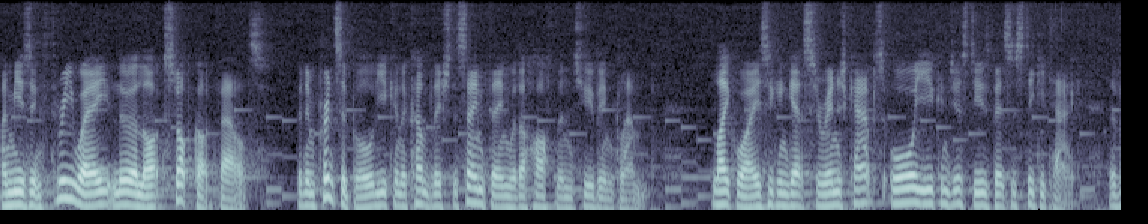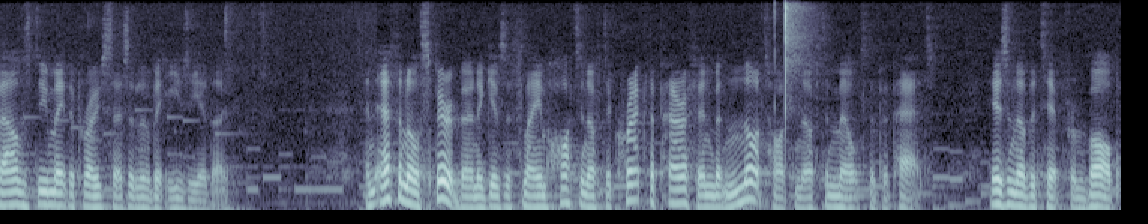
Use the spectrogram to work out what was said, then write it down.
I'm using three-way Luer lock stopcock valves. But in principle, you can accomplish the same thing with a Hoffman tubing clamp. Likewise, you can get syringe caps or you can just use bits of sticky tack. The valves do make the process a little bit easier though. An ethanol spirit burner gives a flame hot enough to crack the paraffin but not hot enough to melt the pipette. Here's another tip from Bob.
